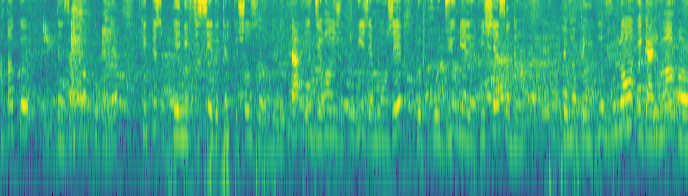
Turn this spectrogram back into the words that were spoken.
en tant que des enfants togolais qui puissent bénéficier de quelque chose de l'État et diront un jour oui, j'ai mangé le produit ou bien les richesses de, de mon pays. Nous voulons également euh,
